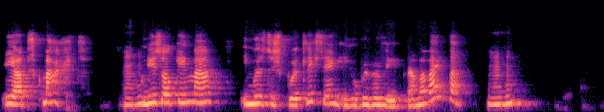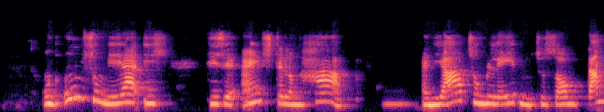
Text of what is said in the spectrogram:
Ich habe es gemacht. Und Mhm. ich sage immer, ich muss das sportlich sehen, ich habe überlebt, dann wir weiter. Mhm. Und umso mehr ich diese Einstellung habe, ein Ja zum Leben, zu sagen, dann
